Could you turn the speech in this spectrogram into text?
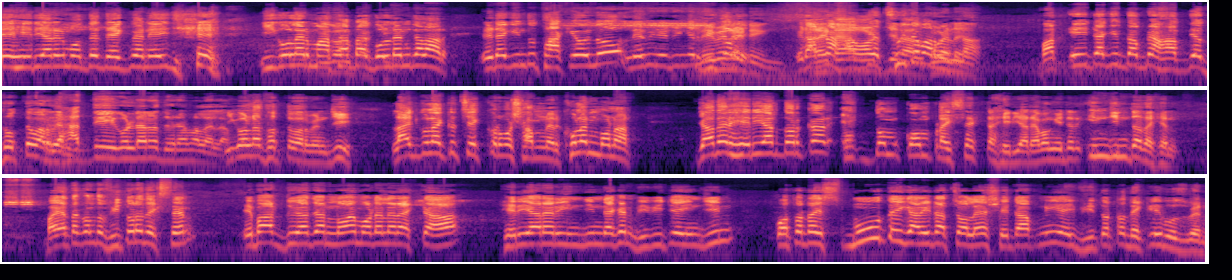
এই হেরিয়ারের মধ্যে দেখবেন এই যে ইগলের মাথাটা গোল্ডেন কালার এটা কিন্তু থাকে হইল লেমিনেটিং এর ভিতরে। এটা আপনি হাত দিয়ে ছুঁতে পারবেন না। বাট এইটা কিন্তু আপনি হাত দিয়ে ধরতে পারবেন। হাত দিয়ে গোল্ডারও ধরে ফেলাইলাম ইগলটা ধরতে পারবেন জি। লাইটগুলো একটু চেক করব সামনের। খুলেন বনাট। যাদের হেরিয়ার দরকার একদম কম প্রাইসে একটা হেরিয়ার এবং এটার ইঞ্জিনটা দেখেন। ভাই এতক্ষণ তো ভিতরে দেখছেন। এবার দুই নয় মডেলের একটা হেরিয়ারের ইঞ্জিন দেখেন ভিভিটি ইঞ্জিন কতটা স্মুথ এই গাড়িটা চলে সেটা আপনি এই ভিতরটা দেখলেই বুঝবেন।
